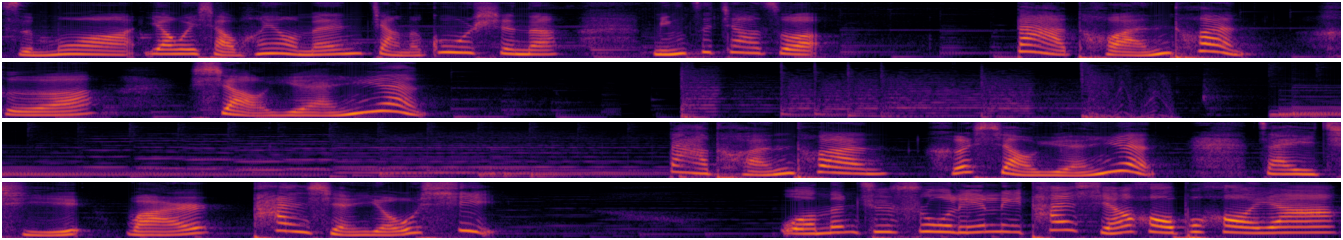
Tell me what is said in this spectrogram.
子墨要为小朋友们讲的故事呢，名字叫做《大团团和小圆圆》。大团团和小圆圆在一起玩探险游戏。我们去树林里探险好不好呀？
